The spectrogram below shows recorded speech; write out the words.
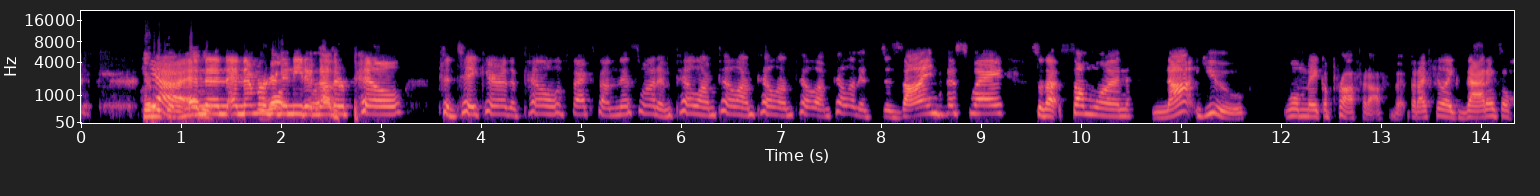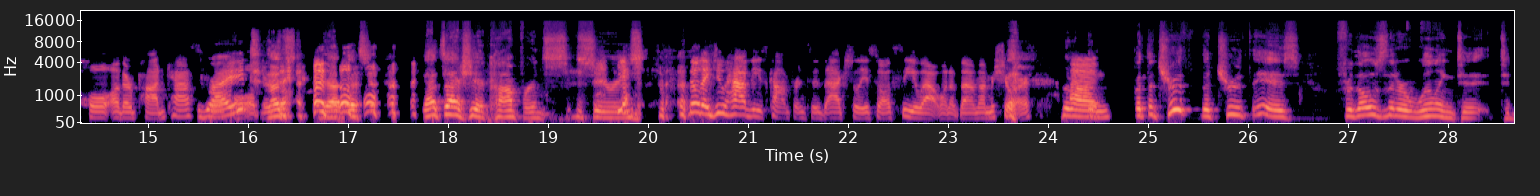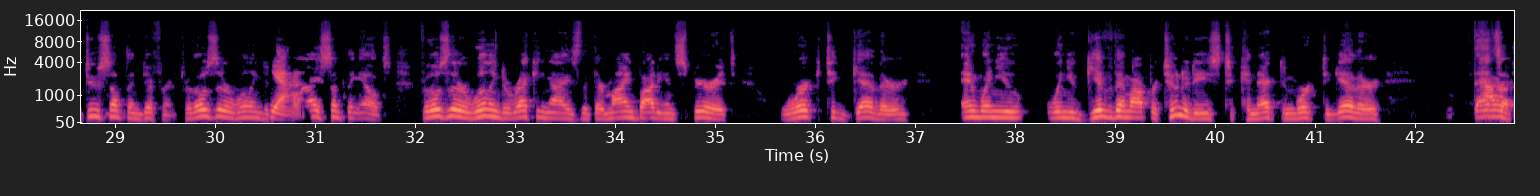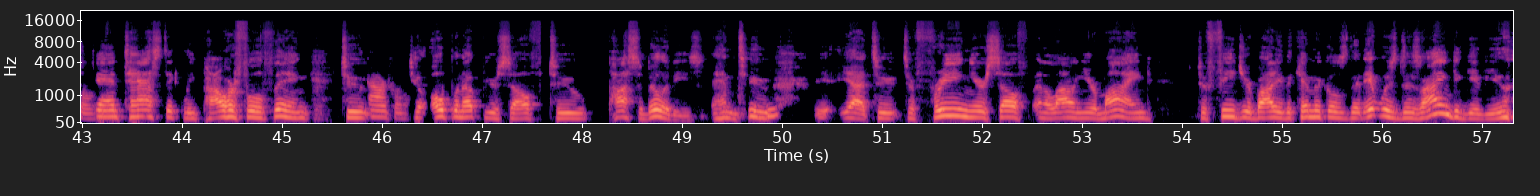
yeah, and then and then we're gonna need well, another pill to take care of the pill effects on this one, and pill on pill on pill on pill on pill, and it's designed this way so that someone, not you, will make a profit off of it. But I feel like that is a whole other podcast, Right? other that's yeah, that's that's actually a conference series. no, they do have these conferences actually, so I'll see you at one of them, I'm sure. But- but- Um, but the truth the truth is for those that are willing to to do something different for those that are willing to Yeah. try something else for those that are willing to recognize that their mind body and spirit work together and when you when you give them opportunities to connect and work together that's Powerful. a fantastically powerful thing to powerful. to open up yourself to possibilities and to Mhm. yeah to to freeing yourself and allowing your mind to feed your body the chemicals that it was designed to give you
